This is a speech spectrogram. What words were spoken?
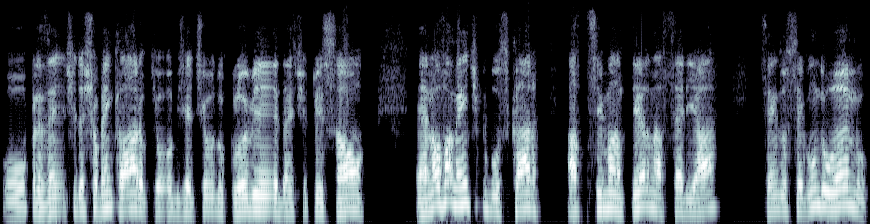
o presidente deixou bem claro que o objetivo do clube, da instituição, é novamente buscar a se manter na Série A, sendo o segundo ano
